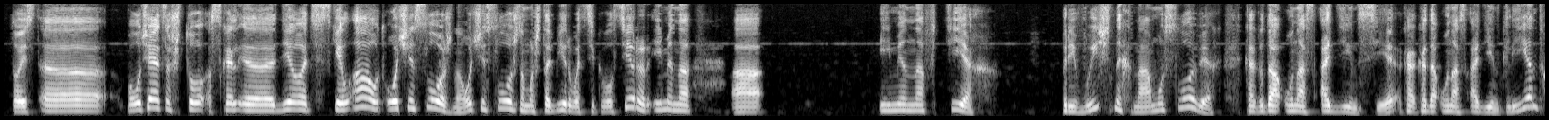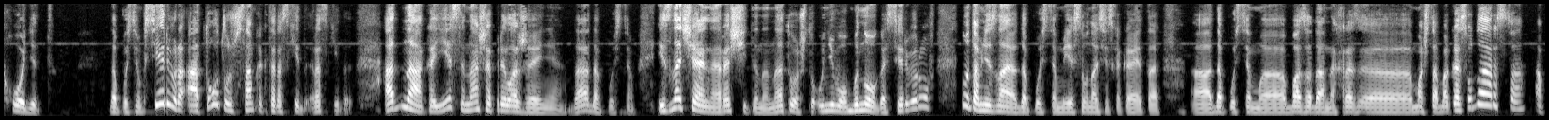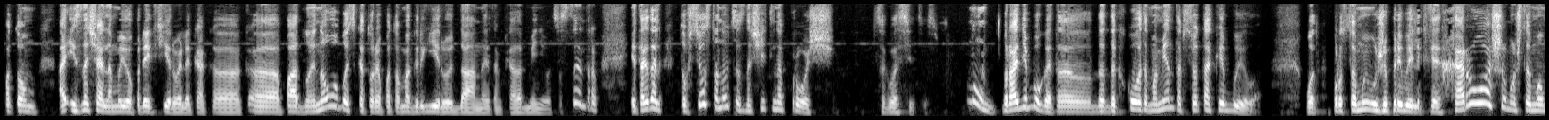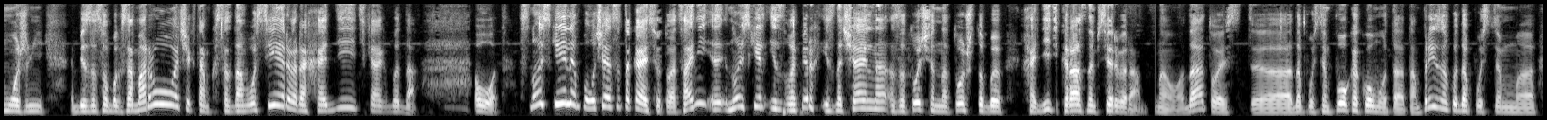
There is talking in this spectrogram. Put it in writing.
То есть э, получается, что э, делать scale-out очень сложно. Очень сложно масштабировать SQL сервер именно, э, именно в тех привычных нам условиях, когда у нас один, когда у нас один клиент ходит допустим, к серверу, а тот уже сам как-то раскид... раскидывает. Однако, если наше приложение, да, допустим, изначально рассчитано на то, что у него много серверов, ну, там, не знаю, допустим, если у нас есть какая-то, а, допустим, а, база данных э, масштаба государства, а потом, а изначально мы ее проектировали как э, э, по одной на область, которая потом агрегирует данные, там, когда обмениваются с центром и так далее, то все становится значительно проще, согласитесь ну, ради бога, это до, до какого-то момента все так и было. Вот, просто мы уже привыкли к хорошему, что мы можем без особых заморочек, там, с одного сервера ходить, как бы, да. Вот. С NoSQL получается такая ситуация. Они, э, NoSQL, из, во-первых, изначально заточен на то, чтобы ходить к разным серверам. Ну, да, то есть, э, допустим, по какому-то там признаку, допустим, э,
